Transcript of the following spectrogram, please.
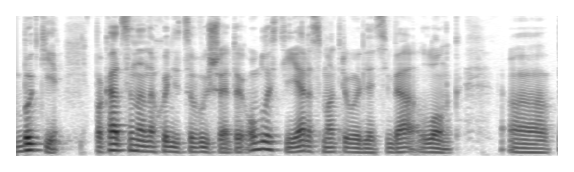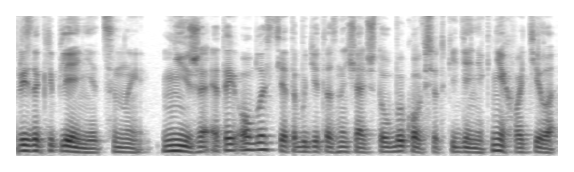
быки. Пока цена находится выше этой области, я рассматриваю для себя лонг. Э, при закреплении цены ниже этой области, это будет означать, что у быков все-таки денег не хватило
